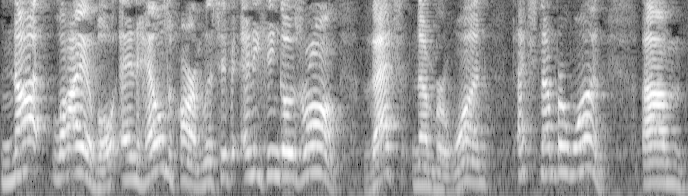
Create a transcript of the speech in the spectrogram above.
not liable and held harmless if anything goes wrong? That's number one. That's number one. Um,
